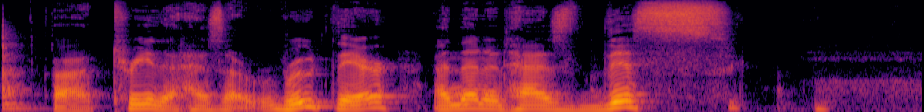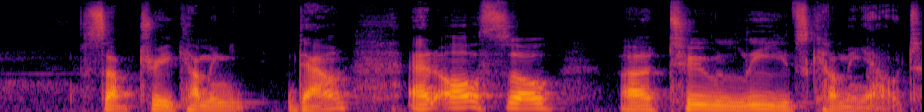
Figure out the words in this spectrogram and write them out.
a tree that has a root there, and then it has this subtree coming down, and also uh, two leaves coming out.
